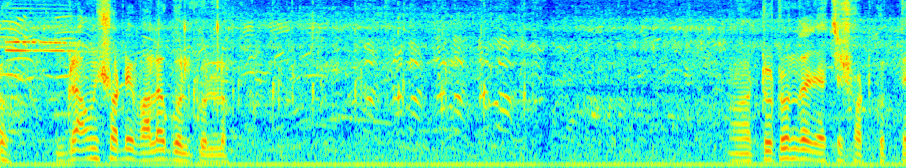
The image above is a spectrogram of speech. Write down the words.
ও গ্রাউন্ড শটে ভালো গোল করল। টোটনদা যাচ্ছে শট করতে।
